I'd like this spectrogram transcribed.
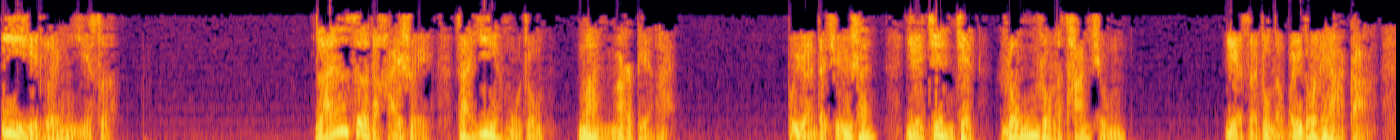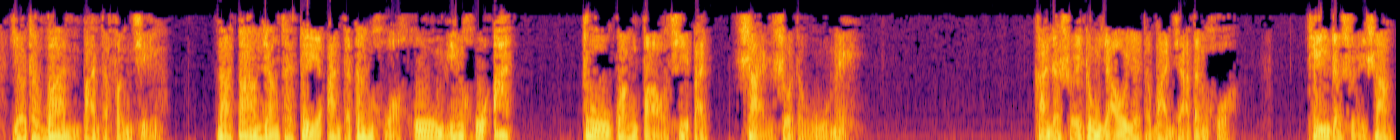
一轮一色，蓝色的海水在夜幕中慢慢变暗，不远的群山也渐渐融入了苍穹。夜色中的维多利亚港有着万般的风情。那荡漾在对岸的灯火忽明忽暗，珠光宝气般闪烁着妩媚。看着水中摇曳的万家灯火，听着水上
